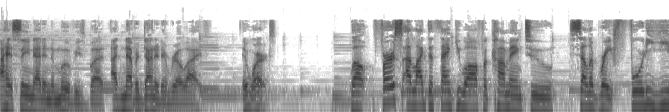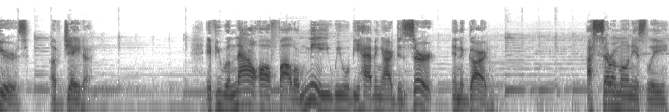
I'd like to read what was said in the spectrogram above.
I had seen that in the movies, but I'd never done it in real life. It works. Well, first, I'd like to thank you all for coming to celebrate 40 years of Jada. If you will now all follow me, we will be having our dessert in the garden. I ceremoniously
